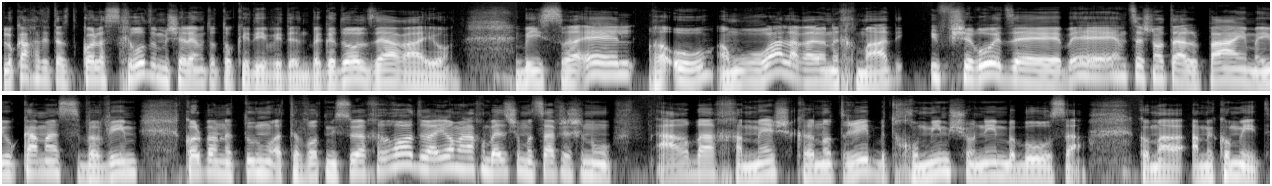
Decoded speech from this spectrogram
לוקחת את כל השכירות ומשלמת אותו כדיבידנד. בגדול זה הרעיון. בישראל ראו, אמרו וואלה רעיון נחמד, אפשרו את זה באמצע שנות האלפיים, היו כמה סבבים, כל פעם נתנו הטבות מיסוי אחרות, והיום אנחנו באיזשהו מצב שיש לנו 4-5 קרנות ריט בתחומים שונים בבורסה, כלומר המקומית.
